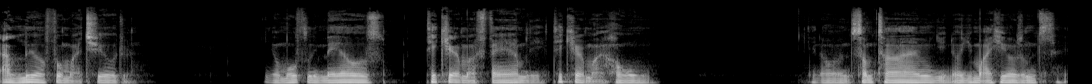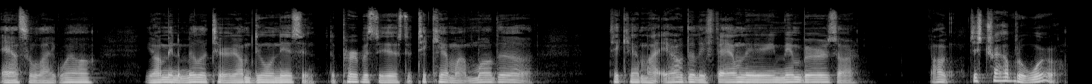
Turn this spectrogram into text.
I live for my children you know, mostly males, take care of my family, take care of my home. You know, and sometime, you know, you might hear them answer like, well, you know, I'm in the military, I'm doing this, and the purpose is to take care of my mother, take care of my elderly family members, or, or just travel the world.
